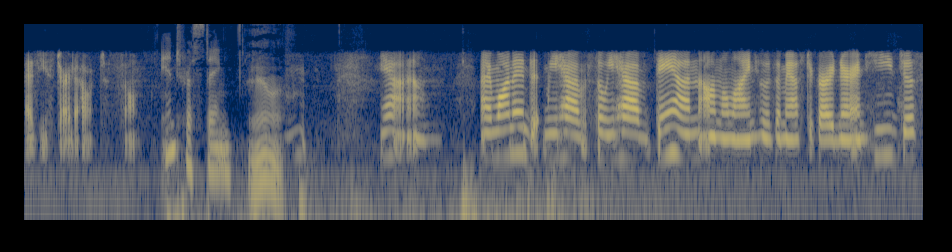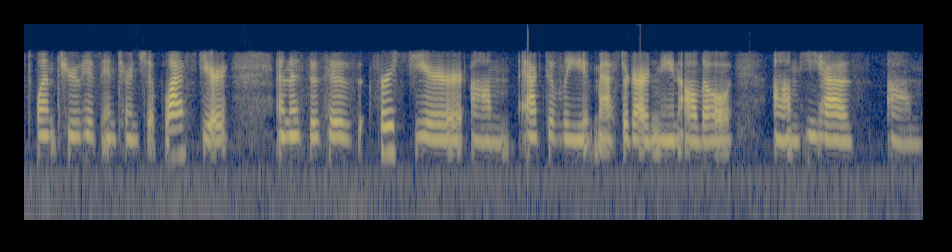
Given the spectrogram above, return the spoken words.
as you start out. So. Interesting. yeah. Yeah. Um, I wanted we have so we have Dan on the line who is a master gardener and he just went through his internship last year and this is his first year um, actively master gardening although um, he has um,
